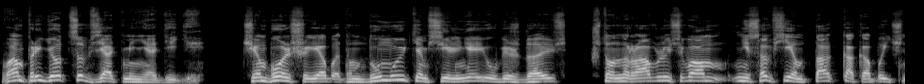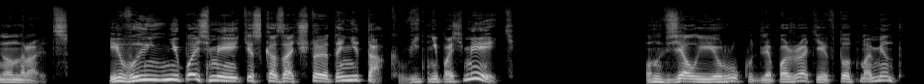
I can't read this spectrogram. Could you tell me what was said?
Вам придется взять меня, Диди. Чем больше я об этом думаю, тем сильнее убеждаюсь, что нравлюсь вам не совсем так, как обычно нравится. И вы не посмеете сказать, что это не так, ведь не посмеете. Он взял ее руку для пожатия в тот момент,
